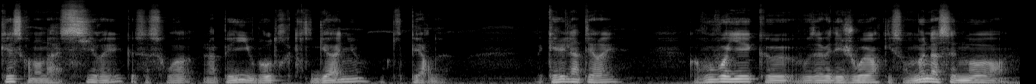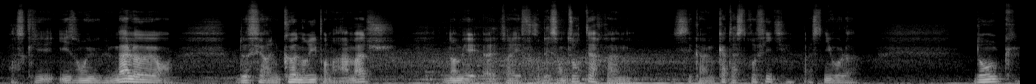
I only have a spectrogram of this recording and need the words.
qu'est-ce qu'on en a à cirer que ce soit l'un pays ou l'autre qui gagne ou qui perde? Mais quel est l'intérêt? Quand vous voyez que vous avez des joueurs qui sont menacés de mort parce qu'ils ont eu le malheur de faire une connerie pendant un match, non mais attendez, il faut descendre sur terre quand même. C'est quand même catastrophique à ce niveau-là. Donc,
